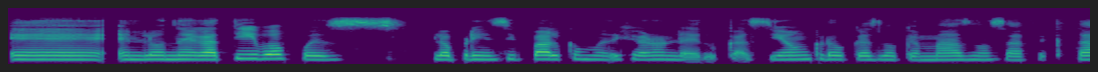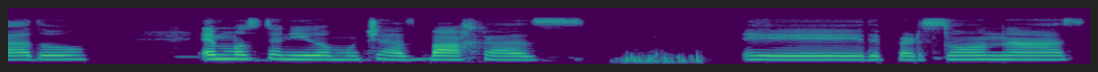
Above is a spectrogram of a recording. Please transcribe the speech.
Eh, en lo negativo, pues lo principal, como dijeron, la educación, creo que es lo que más nos ha afectado. Hemos tenido muchas bajas eh, de personas.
